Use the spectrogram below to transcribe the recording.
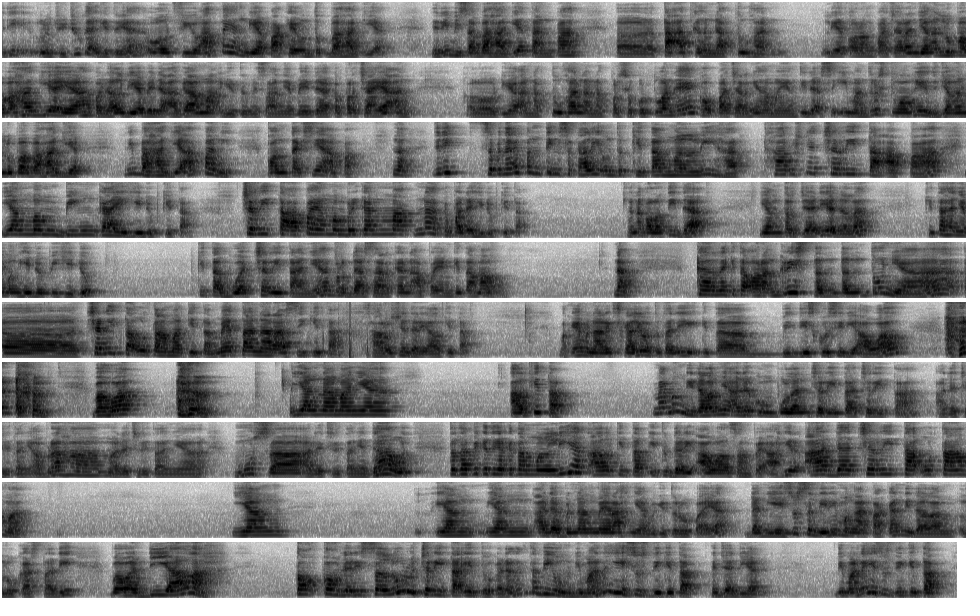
Jadi lucu juga gitu ya. Worldview apa yang dia pakai untuk bahagia? Jadi bisa bahagia tanpa uh, taat kehendak Tuhan. Lihat orang pacaran jangan lupa bahagia ya, padahal dia beda agama gitu misalnya, beda kepercayaan. Kalau dia anak Tuhan, anak persekutuan, eh kok pacarnya sama yang tidak seiman. Terus ngomongnya itu jangan lupa bahagia. Ini bahagia apa nih? Konteksnya apa? Nah, jadi sebenarnya penting sekali untuk kita melihat harusnya cerita apa yang membingkai hidup kita. Cerita apa yang memberikan makna kepada hidup kita. Karena kalau tidak, yang terjadi adalah kita hanya menghidupi hidup, kita buat ceritanya berdasarkan apa yang kita mau. Nah, karena kita orang Kristen, tentunya uh, cerita utama kita, meta narasi kita, seharusnya dari Alkitab. Makanya menarik sekali waktu tadi kita diskusi di awal bahwa yang namanya Alkitab memang di dalamnya ada kumpulan cerita-cerita, ada ceritanya Abraham, ada ceritanya Musa, ada ceritanya Daud, tetapi ketika kita melihat Alkitab itu dari awal sampai akhir ada cerita utama yang yang yang ada benang merahnya begitu rupa ya. Dan Yesus sendiri mengatakan di dalam Lukas tadi bahwa dialah tokoh dari seluruh cerita itu. Kadang-kadang kita bingung di mana Yesus di kitab Kejadian. Di mana Yesus di kitab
